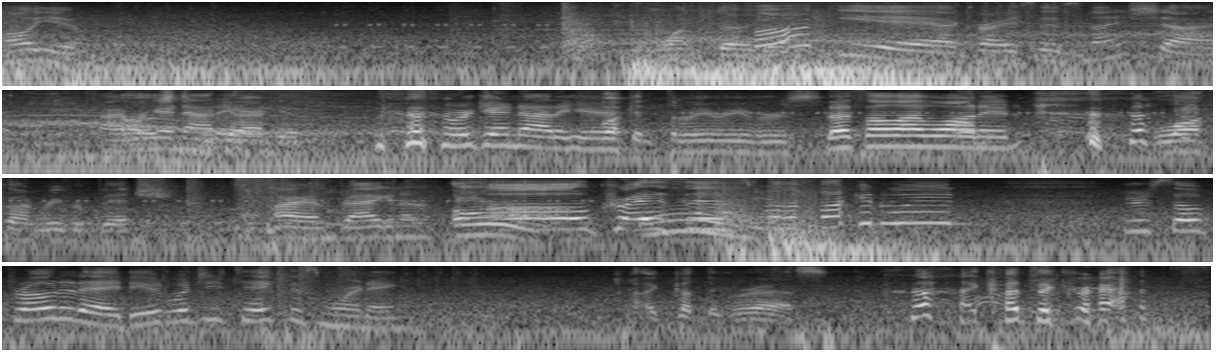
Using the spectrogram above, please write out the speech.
All you. Fuck yeah, Crisis. Nice shot. Alright, Oh, we're getting out of here. we're getting out of here. Fucking three reavers. That's all I wanted. Oh, Lock on reaver bitch. Alright, I'm dragging him. Oh. Oh, Crisis Ooh. for the fucking win. You're so pro today, dude. What'd you take this morning? I cut the grass. I cut the grass.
